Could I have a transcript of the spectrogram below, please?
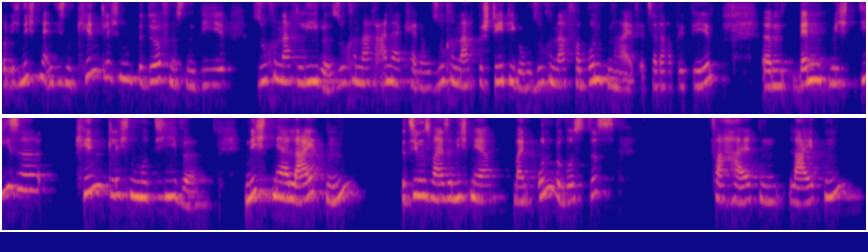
und ich nicht mehr in diesen kindlichen Bedürfnissen wie Suche nach Liebe, Suche nach Anerkennung, Suche nach Bestätigung, Suche nach Verbundenheit etc. pp. Ähm, wenn mich diese kindlichen Motive nicht mehr leiten, beziehungsweise nicht mehr mein unbewusstes Verhalten leiten,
